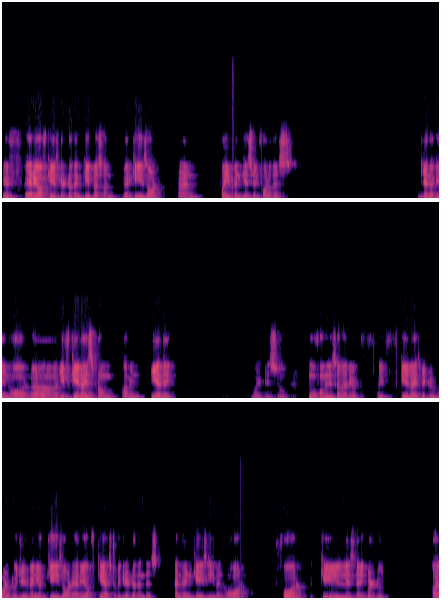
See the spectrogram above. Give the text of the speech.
if array of k is greater than k plus one, where k is odd, and for even case we'll follow this. Then again, or uh, if k lies from, I mean, here the why it is so more formally subarray. If, if k lies between one to j, when your k is odd, array of k has to be greater than this, and when k is even, or for k less than equal to i,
